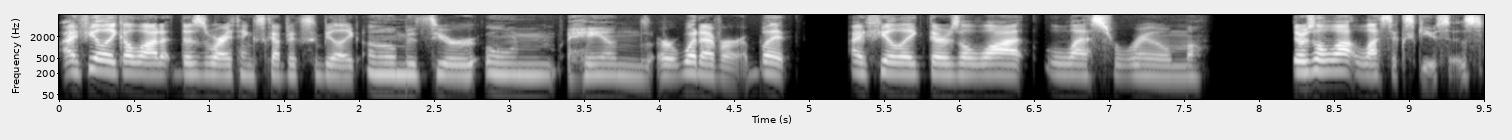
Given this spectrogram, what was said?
I feel like a lot of this is where I think skeptics could be like, um, it's your own hands or whatever. But I feel like there's a lot less room. There's a lot less excuses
